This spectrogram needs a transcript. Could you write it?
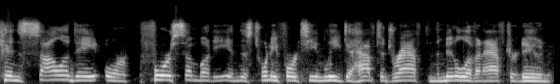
consolidate or force somebody in this 24 team league to have to draft in the middle of an afternoon,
